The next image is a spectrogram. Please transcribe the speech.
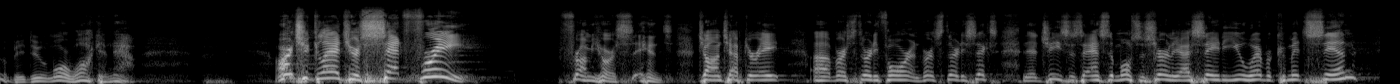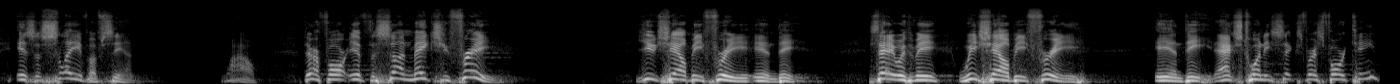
I'll be doing more walking now. Aren't you glad you're set free from your sins? John chapter 8, uh, verse 34 and verse 36. Uh, Jesus answered, Most assuredly I say to you, whoever commits sin is a slave of sin. Wow. Therefore, if the Son makes you free, you shall be free indeed. Say it with me, we shall be free indeed. Acts 26, verse 14.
